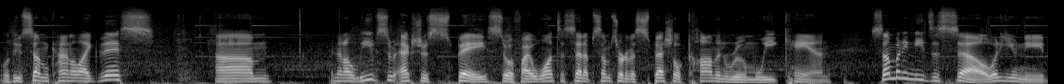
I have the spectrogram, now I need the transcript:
We'll do something kind of like this. Um, and then I'll leave some extra space, so if I want to set up some sort of a special common room, we can. Somebody needs a cell. What do you need?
